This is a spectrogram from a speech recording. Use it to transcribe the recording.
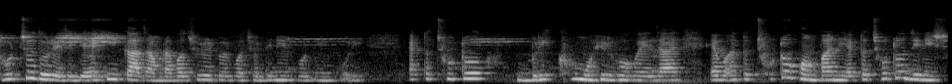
ধৈর্য ধরে যদি একই কাজ আমরা বছরের পর বছর, দিনের পর দিন করি, একটা ছোট বৃক্ষ মহির্ঘ হয়ে যায় এবং একটা ছোট কোম্পানি একটা ছোট জিনিস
